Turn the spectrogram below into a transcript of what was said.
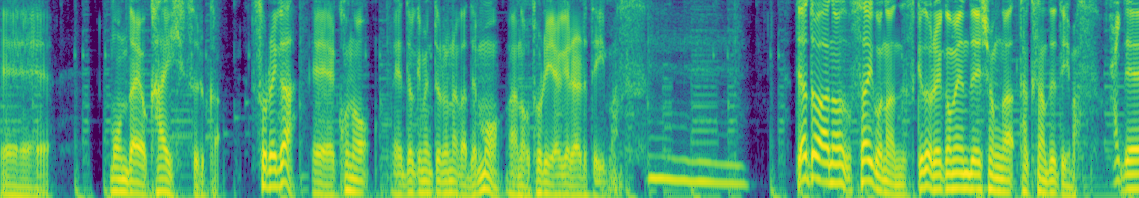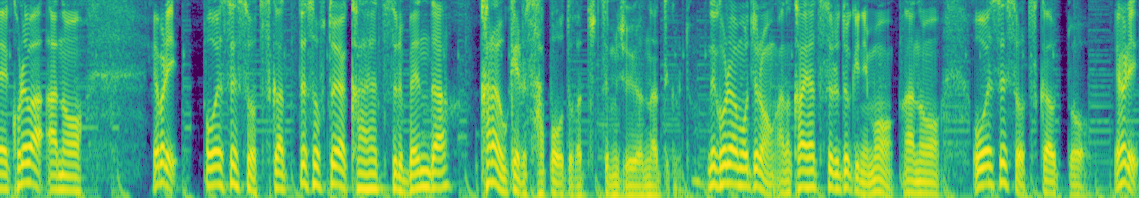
えー問題を回避するかそれが、えーこのえードキュメントの中でもあの取り上げられています。うんであとはあの最後なんですけどレコメンデーションがたくさん出ています。はいでこれはあのやっぱり OSS を使ってソフトウェア開発するベンダーから受けるサポートがとっても重要になってくると。でこれはもちろんあの開発する時にもあの OSS を使うとやはり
